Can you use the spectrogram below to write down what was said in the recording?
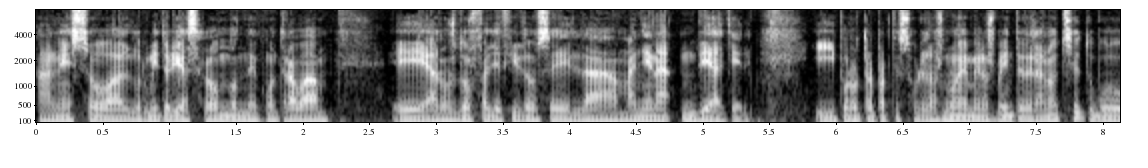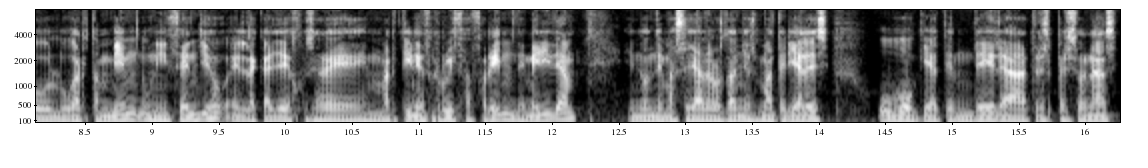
anexo al dormitorio y al salón donde encontraba eh, a los dos fallecidos en la mañana de ayer. Y por otra parte, sobre las 9 menos 20 de la noche tuvo lugar también un incendio en la calle José Martínez Ruiz Azorín de Mérida, en donde más allá de los daños materiales hubo que atender a tres personas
